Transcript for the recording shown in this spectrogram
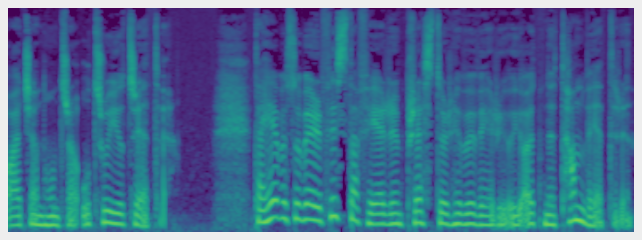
1833. Det heve så veri første ferien prester heve veri i øytne tannveteren.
